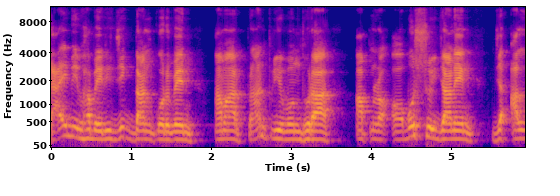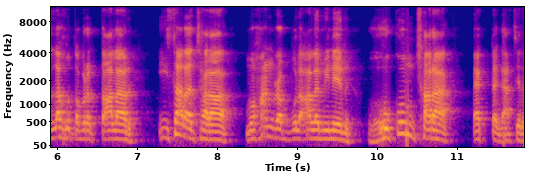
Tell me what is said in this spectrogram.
গায়েবীভাবে রিজিক দান করবেন। আমার প্রাণপ্রিয় বন্ধুরা, আপনারা অবশ্যই জানেন যে আল্লাহ তাবরাক তালার ইশারা ছাড়া, মহান রব্বুল আলমিনের হুকুম ছাড়া একটা গাছের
